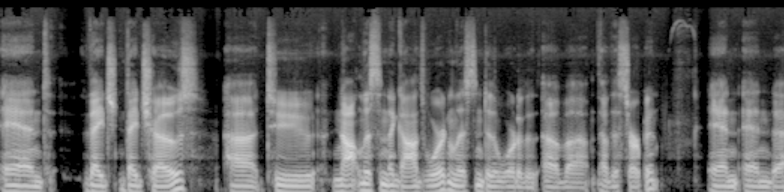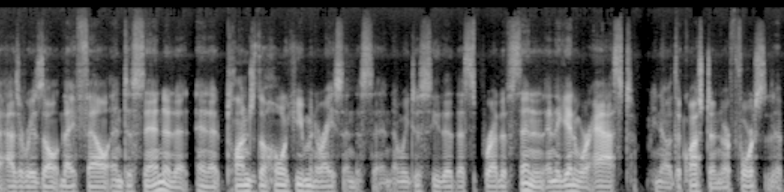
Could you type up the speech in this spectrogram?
and they they chose uh, to not listen to God's word and listen to the word of the, of, uh, of the serpent. And and uh, as a result, they fell into sin, and it and it plunged the whole human race into sin. And we just see that the spread of sin. And again, we're asked, you know, the question, or forced to,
